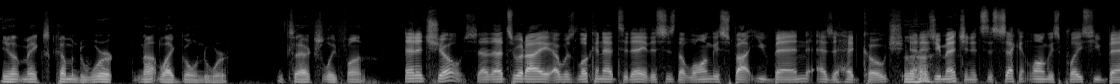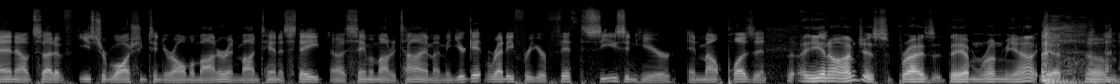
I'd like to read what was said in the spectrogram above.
you know it makes coming to work not like going to work. It's actually fun. And it shows. Uh, that's what I, I was looking at today. This is the longest spot you've been as a head coach. And Uh-huh. as you mentioned, it's the second longest place you've been outside of Eastern Washington, your alma mater, and Montana State, uh, same amount of time. I mean, you're getting ready for your fifth season here in Mount Pleasant. Uh, you know, I'm just surprised that they haven't run me out yet. Um,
